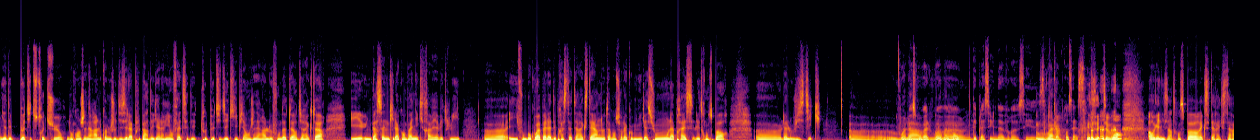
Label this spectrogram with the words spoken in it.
y a des petites structures. Donc, en général, comme je disais, la plupart des galeries, en fait, c'est des toutes petites équipes. Il y a en général le fondateur, directeur et une personne qui l'accompagne et qui travaille avec lui. Euh, et ils font beaucoup appel à des prestataires externes, notamment sur la communication, la presse, les transports, euh, la logistique. Euh, voilà, parce qu'on va le voir, déplacer une œuvre, c'est tout un process. Exactement. Organiser un transport, etc., etc.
